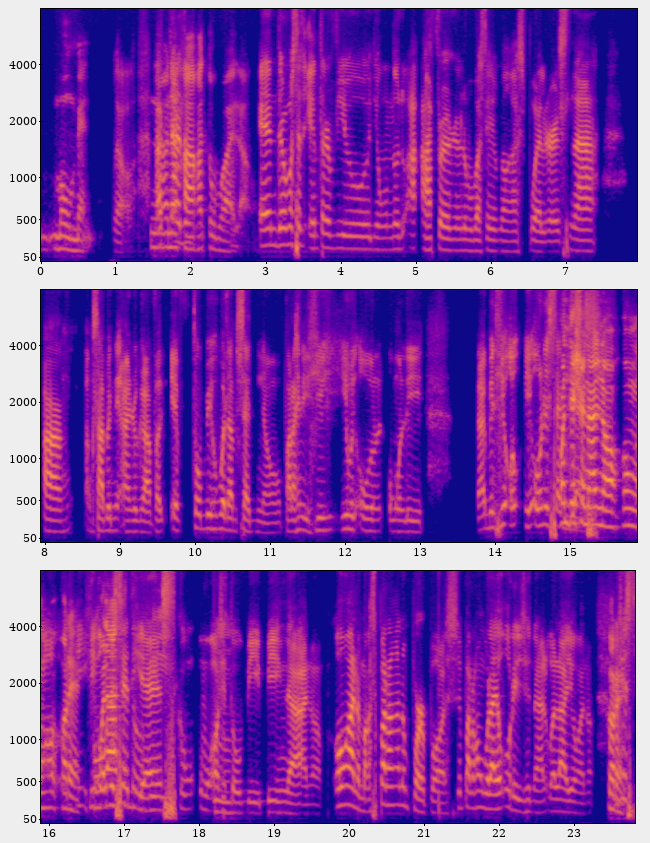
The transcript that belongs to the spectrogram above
moment No. Na, At, nakakatuwa lang. And there was an interview yung after na lumabas na yung mga spoilers na ang ang sabi ni Andrew Garfield, if Toby would have said no, para hindi he, he would only I mean, he, he only said Conditional, yes. no? Kung uh, correct. He, he kung wala said si yes kung umuo mm. si Toby being the ano. O nga naman, kasi parang anong purpose? Parang kung wala yung original, wala yung ano. Correct. Which is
